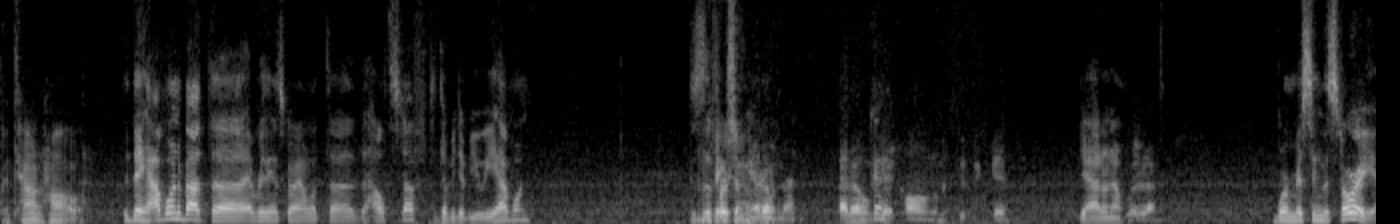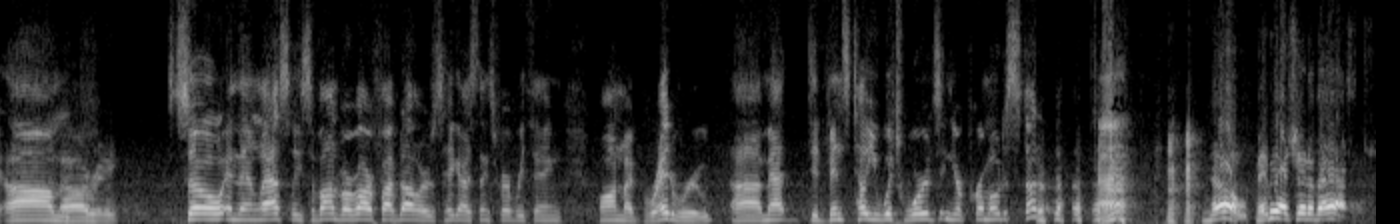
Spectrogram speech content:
The town hall. Did they have one about the everything that's going on with the the health stuff? Did WWE have one? This is the think first so. I'm hearing of that. I don't Okay. get calling him a stupid kid. Yeah, I don't know. I? We're missing the story. Um, Sorry. So, and then lastly, Savan Varvar, five dollars. Hey guys, thanks for everything on my bread route. Uh, Matt, did Vince tell you which words in your promo to stutter? ah, No, maybe I should have asked.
